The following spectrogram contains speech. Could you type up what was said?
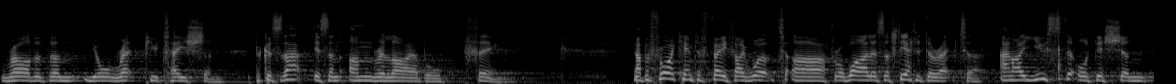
rather than your reputation, because that is an unreliable thing. Now, before I came to faith, I worked uh, for a while as a theatre director, and I used to audition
